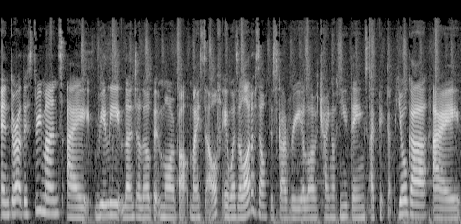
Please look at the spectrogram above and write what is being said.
And throughout these three months I really learned a little bit more about myself. It was a lot of self-discovery a lot of trying of new things. I picked up yoga. I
